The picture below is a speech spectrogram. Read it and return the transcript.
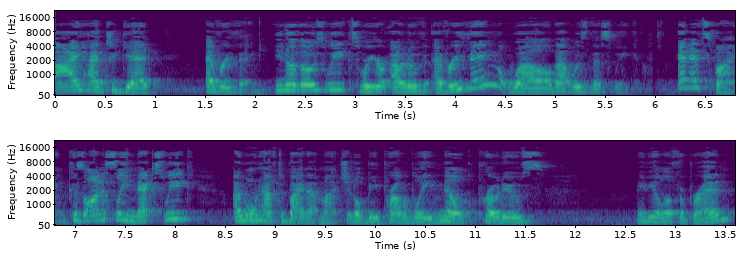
I had to get everything. You know those weeks where you're out of everything? Well, that was this week. And it's fine, because honestly, next week, I won't have to buy that much. It'll be probably milk, produce, maybe a loaf of bread,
